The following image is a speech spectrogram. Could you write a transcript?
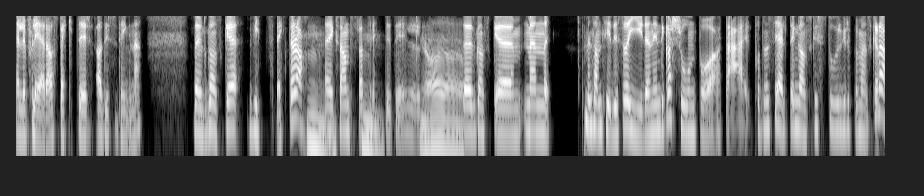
eller flere aspekter av disse tingene. Det er jo et ganske vidt spekter, da, Mm. ikke sant, fra Mm. 30 til Ja, ja, ja. det er et ganske men, men samtidig så gir det en indikasjon på at det er potensielt en ganske stor gruppe mennesker, da,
